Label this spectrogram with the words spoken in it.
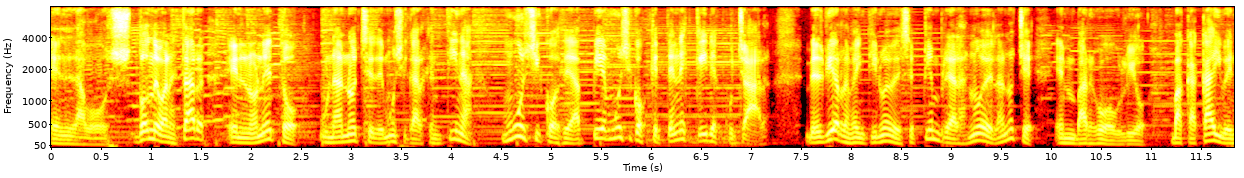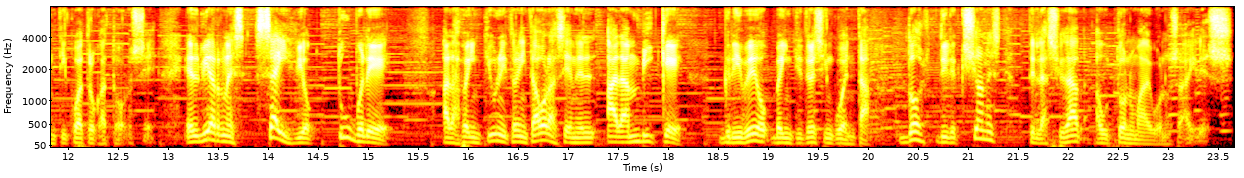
en la voz. ¿Dónde van a estar? En Loneto, una noche de música argentina, músicos de a pie, músicos que tenés que ir a escuchar. El viernes 29 de septiembre a las 9 de la noche en Bargoglio, Bacacay 2414. El viernes 6 de octubre a las 21 y 30 horas en el Alambique, Gribeo 2350. Dos direcciones de la ciudad autónoma de Buenos Aires.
